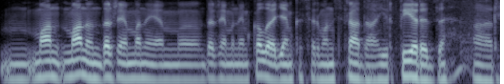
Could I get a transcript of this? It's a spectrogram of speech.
Man, man un dažiem maniem, dažiem maniem kolēģiem, kas ar mani strādā, ir pieredze ar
